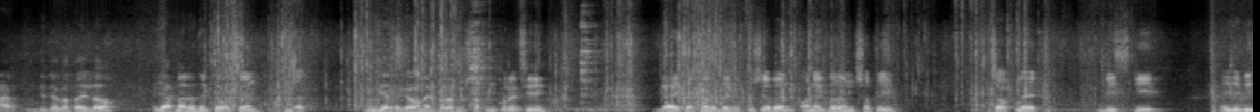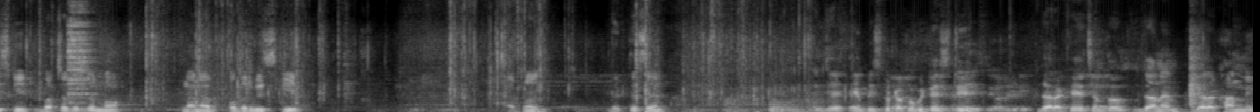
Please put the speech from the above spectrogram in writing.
আর দ্বিতীয় কথা হলো এই যে আপনারা দেখতে পাচ্ছেন আমরা ইন্ডিয়া থেকে অনেক ধরনের শপিং করেছি। গাইস আপনারা দেখে খুশি হবেন অনেক ধরনের শপিং চকলেট, বিস্কিট, এই যে বিস্কিট বাচ্চাদের জন্য, নানা পদের বিস্কিট। আপনার দেখতেছেন। এই যে এই বিস্কুটটা খুবই টেস্টি যারা খেয়েছেন তো জানেন, যারা খাননি,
